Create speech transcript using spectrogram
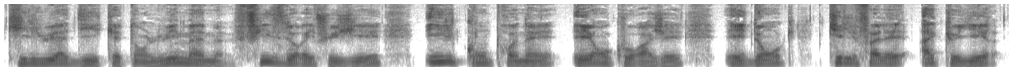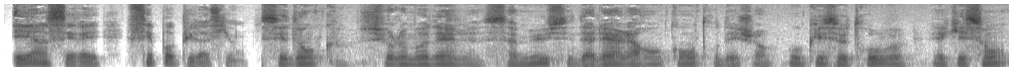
qui lui a dit qu'étant lui-même fils de réfugié, il comprenait et encourageait, et donc qu'il fallait accueillir et insérer ces populations. C'est donc sur le modèle SAMU, c'est d'aller à la rencontre des gens où qui se trouvent et qui sont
